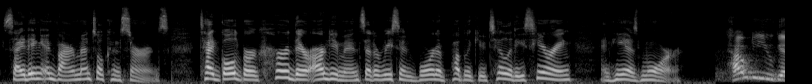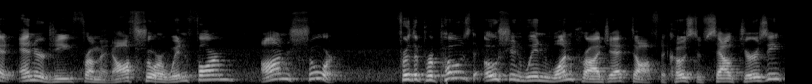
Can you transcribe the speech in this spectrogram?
citing environmental concerns. Ted Goldberg heard their arguments at a recent Board of Public Utilities hearing, and he has more. How do you get energy from an offshore wind farm onshore? For the proposed Ocean Wind 1 project off the coast of South Jersey,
